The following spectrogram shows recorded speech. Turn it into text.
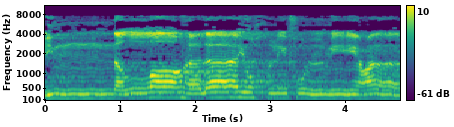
إن الله لا يخلف الميعاد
